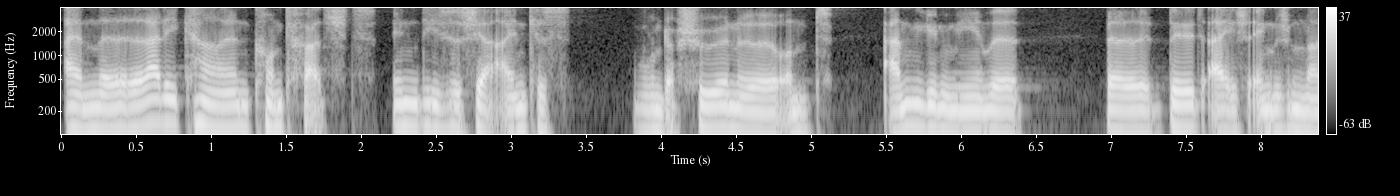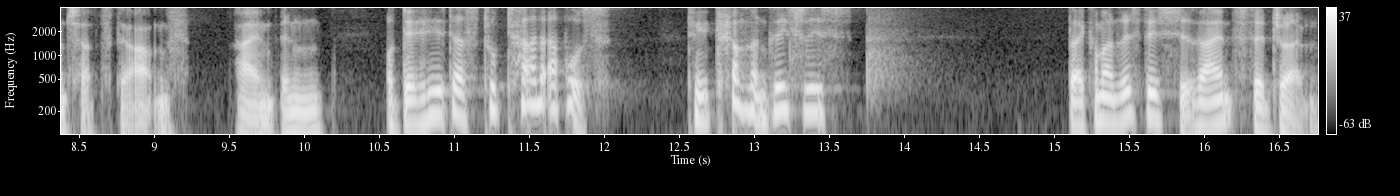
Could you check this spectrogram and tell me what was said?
einen radikalen Kontrast in dieses ja eigentlich wunderschöne und angenehme äh, Bild eigentlich englischen Landschaftsgartens einbinden. Und der hält das total aus. Den kann man richtig, da kann man richtig reinstitchern.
